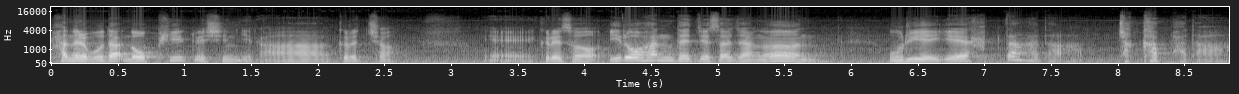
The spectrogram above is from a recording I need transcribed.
하늘보다 높이 되시니라. 그렇죠. 예, 그래서 이러한 대제사장은 우리에게 합당하다, 적합하다,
